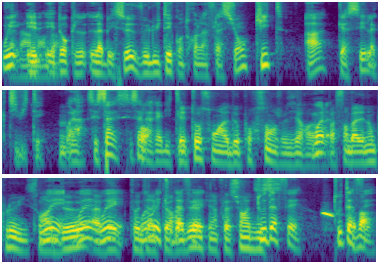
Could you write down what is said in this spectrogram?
oui, et, et donc la BCE veut lutter contre l'inflation, quitte à casser l'activité. Hmm. Voilà, c'est ça, c'est ça la réalité. Les taux sont à 2%, je veux dire, voilà. pas s'emballer non plus. Ils sont à 2 avec taux directeur à 2 avec une inflation à 10. Tout à fait, tout à fait,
